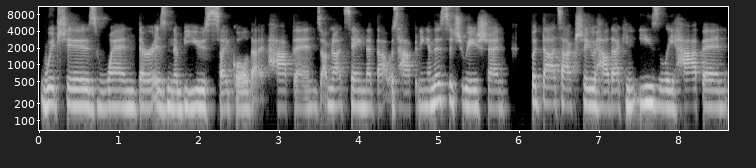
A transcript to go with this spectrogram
which is when there is an abuse cycle that happens. I'm not saying that that was happening in this situation, but that's actually how that can easily happen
